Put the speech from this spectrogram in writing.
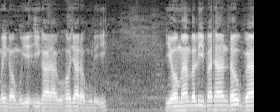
မိန့်တော်မူ၍ဤခါရာကိုဟောကြားတော်မူလေ၏ယောမံပလိပဋ္ဌံဒုက္ခံ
